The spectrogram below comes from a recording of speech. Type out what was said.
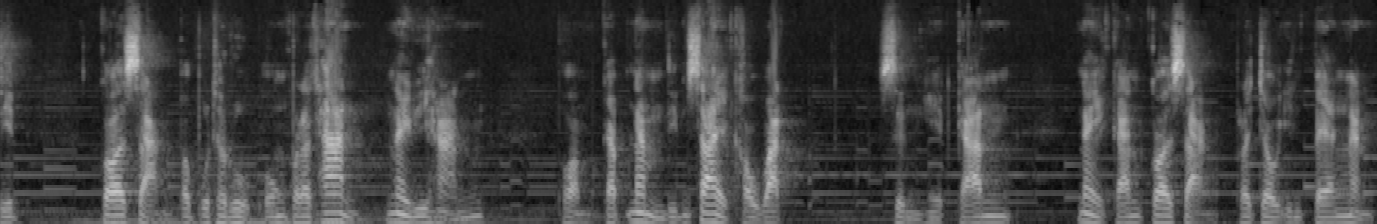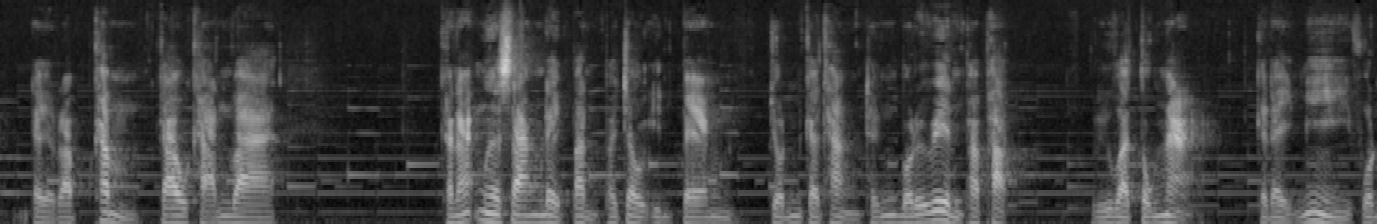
ศิษย์ก่อสร้างพระพุทธรูปองค์ประธานในวิหาร พร้อมกับนำดินทรายเข้าวัด ซึ่งเหตุการณ์ในการก่อสร้างพระเจ้าอินแปลงนั้นได้รับคำกล่าวขานว่าคณะเมื่อสร้างได้ปั้นพระเจ้าอินแปลงจนกระทั่งถึงบริเวณพระพัก หรือว่าตรงหน้าก็ได้มีฝน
